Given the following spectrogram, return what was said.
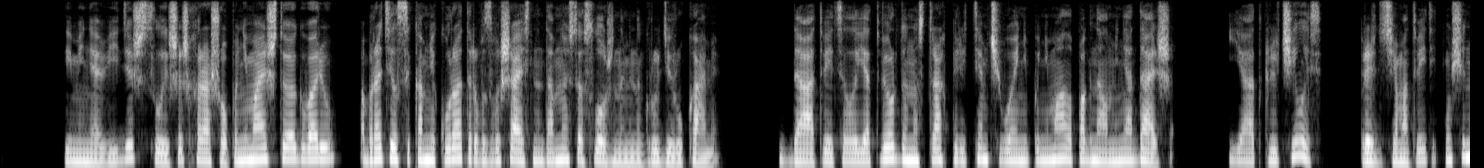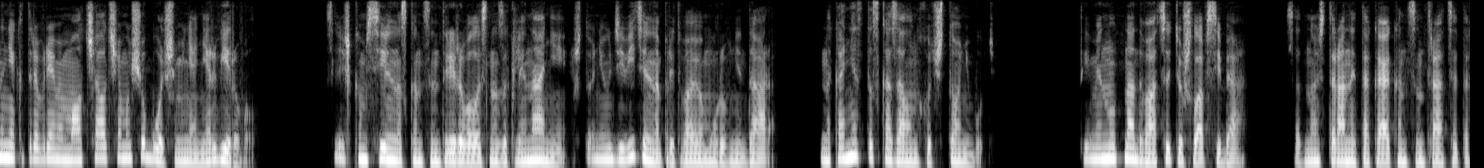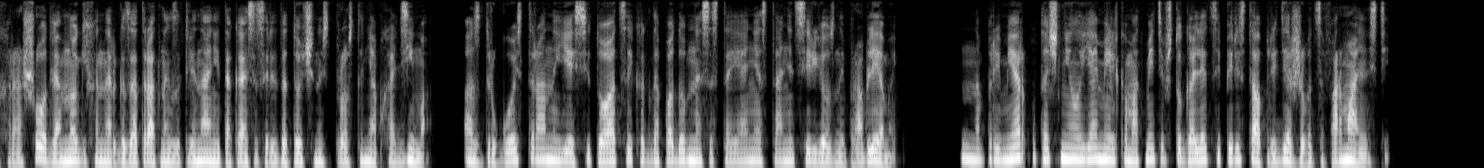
«Ты меня видишь, слышишь, хорошо понимаешь, что я говорю?» Обратился ко мне куратор, возвышаясь надо мной со сложенными на груди руками. «Да», — ответила я твердо, но страх перед тем, чего я не понимала, погнал меня дальше. «Я отключилась?» Прежде чем ответить, мужчина некоторое время молчал, чем еще больше меня нервировал. Слишком сильно сконцентрировалась на заклинании, что неудивительно при твоем уровне дара. Наконец-то сказал он хоть что-нибудь. Ты минут на двадцать ушла в себя. С одной стороны, такая концентрация — это хорошо, для многих энергозатратных заклинаний такая сосредоточенность просто необходима. А с другой стороны, есть ситуации, когда подобное состояние станет серьезной проблемой. Например, уточнила я, мельком отметив, что Галеций перестал придерживаться формальностей.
